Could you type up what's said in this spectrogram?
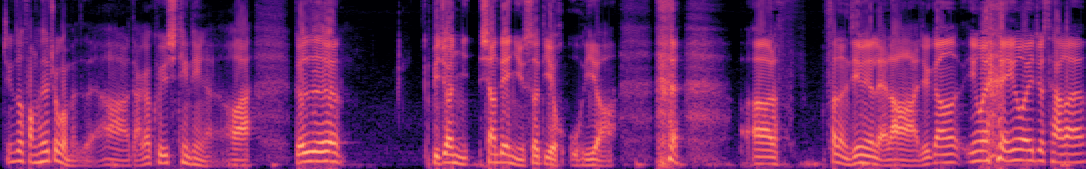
今朝放出来交关物事啊，大家可以去听听个，好伐？搿是比较相对严肃点话题哦。呃，发神经病来了啊，就讲因为因为就啥个，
